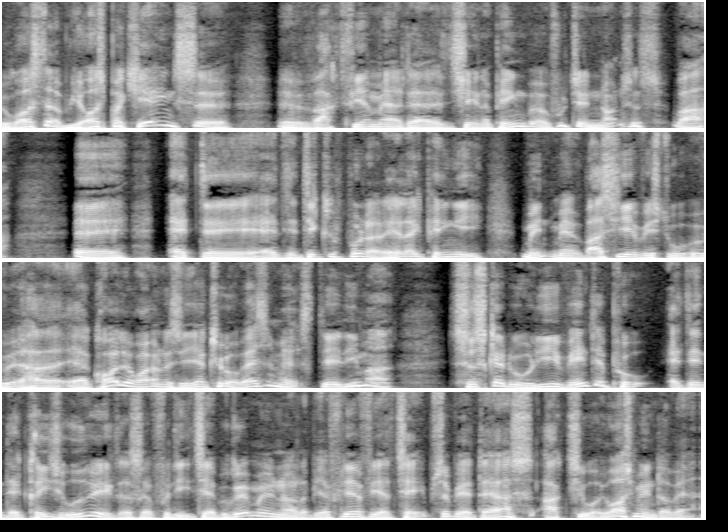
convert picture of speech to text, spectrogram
Du kan også, der, vi har også parkeringsvagtfirmaer, der tjener penge på fuldstændig nonsens var. Øh, at, øh, at det, det putter der heller ikke penge i. Men, men jeg vil bare sige, at hvis du har, er kold i røven og siger, jeg køber hvad som helst, det er lige meget, så skal du lige vente på, at den der krise udvikler sig, fordi til at begynde med, når der bliver flere og flere tab, så bliver deres aktiver jo også mindre værd.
